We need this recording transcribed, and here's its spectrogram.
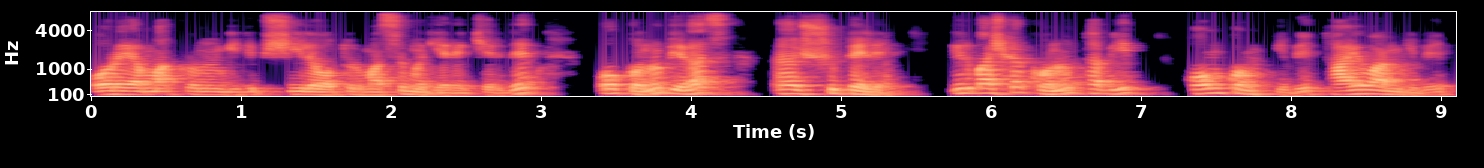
oraya Macron'un gidip Şiile oturması mı gerekirdi? O konu biraz e, şüpheli. Bir başka konu tabii Hong Kong gibi, Tayvan gibi,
